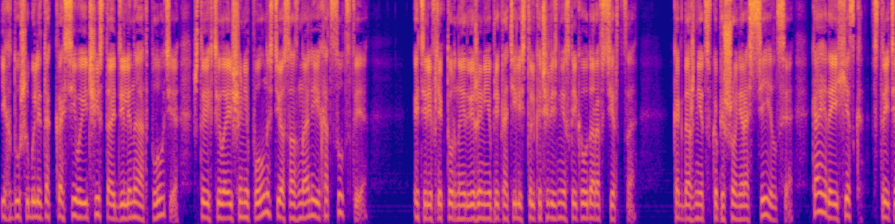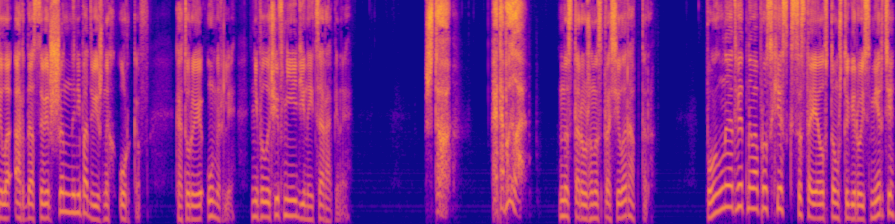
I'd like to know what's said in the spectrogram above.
Их души были так красиво и чисто отделены от плоти, что их тела еще не полностью осознали их отсутствие. Эти рефлекторные движения прекратились только через несколько ударов сердца — когда жнец в капюшоне рассеялся, Каэда и Хеск встретила орда совершенно неподвижных орков, которые умерли, не получив ни единой царапины. «Что это было?» — настороженно спросила Раптор. Полный ответ на вопрос Хеск состоял в том, что Герой Смерти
